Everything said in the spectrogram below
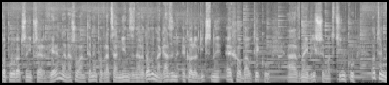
Po półrocznej przerwie na naszą antenę powraca międzynarodowy magazyn ekologiczny Echo Bałtyku, a w najbliższym odcinku o tym,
